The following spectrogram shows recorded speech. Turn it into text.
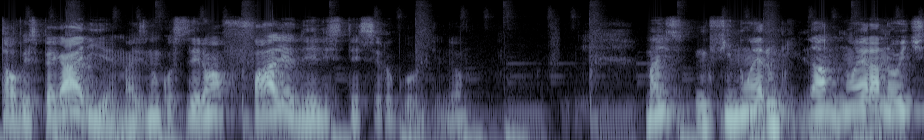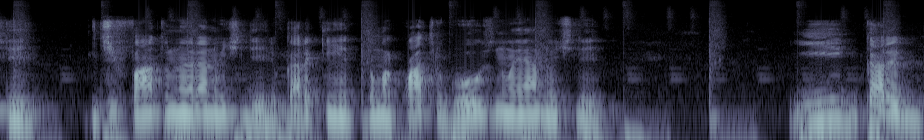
talvez pegaria, mas não considero uma falha dele esse terceiro gol, entendeu? Mas, enfim, não era, não era a noite dele. De fato, não era a noite dele. O cara que toma quatro gols não é a noite dele. E, cara,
